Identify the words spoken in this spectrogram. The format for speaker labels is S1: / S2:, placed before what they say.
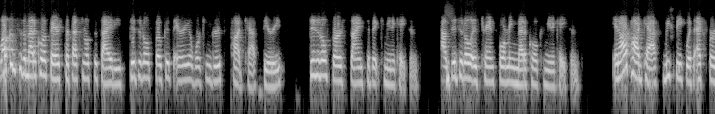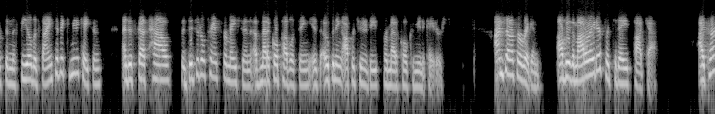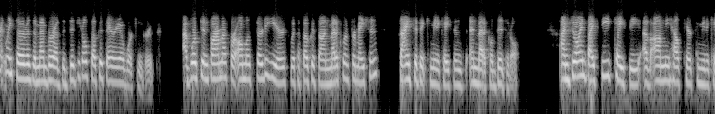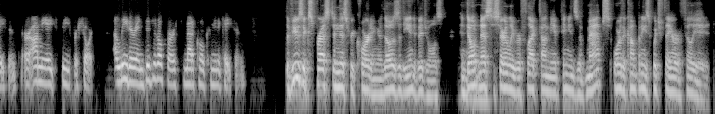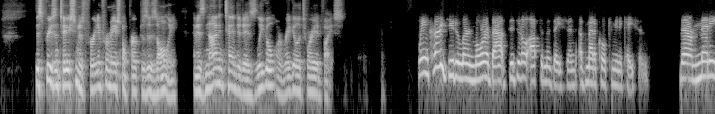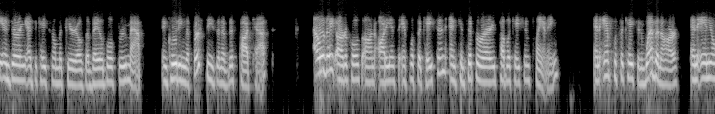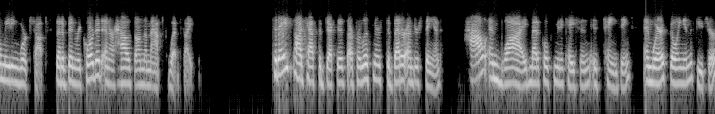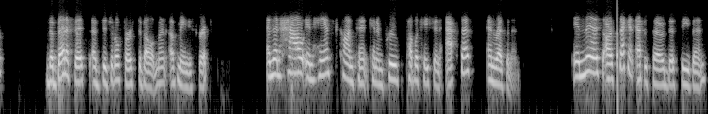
S1: Welcome to the Medical Affairs Professional Society's Digital Focus Area Working Groups podcast series, Digital First Scientific Communications, how digital is transforming medical communications. In our podcast, we speak with experts in the field of scientific communications and discuss how the digital transformation of medical publishing is opening opportunities for medical communicators. I'm Jennifer Riggins. I'll be the moderator for today's podcast. I currently serve as a member of the Digital Focus Area Working Group. I've worked in pharma for almost 30 years with a focus on medical information, scientific communications, and medical digital. I'm joined by Steve Casey of Omni Healthcare Communications, or Omni HC for short, a leader in digital first medical communications.
S2: The views expressed in this recording are those of the individuals and don't necessarily reflect on the opinions of MAPS or the companies which they are affiliated. This presentation is for informational purposes only and is not intended as legal or regulatory advice.
S1: We encourage you to learn more about digital optimization of medical communications. There are many enduring educational materials available through MAP, including the first season of this podcast, Elevate articles on audience amplification and contemporary publication planning, an amplification webinar, and annual meeting workshops that have been recorded and are housed on the MAPS website. Today's podcast objectives are for listeners to better understand how and why medical communication is changing and where it's going in the future, the benefits of digital first development of manuscripts, and then how enhanced content can improve publication access and resonance. In this, our second episode this season,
